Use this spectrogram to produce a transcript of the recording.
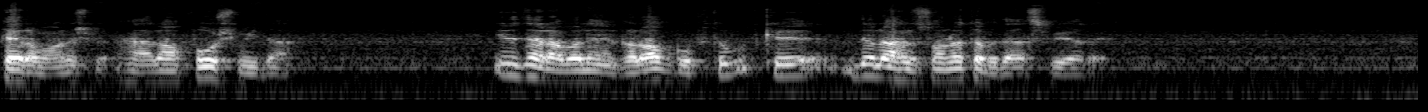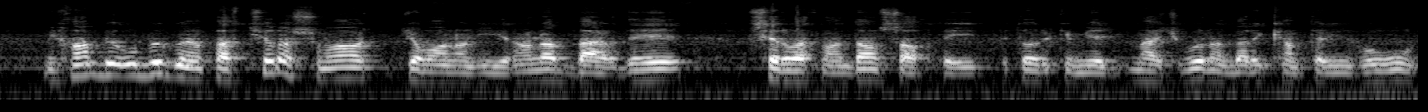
پیروانش الان فوش میدن این در اول انقلاب گفته بود که دل اهل سنت به دست بیاره. می‌خوام به او بگویم پس چرا شما جوانان ایران را برده ثروتمندان ساخته اید به طوری که مجبورن برای کمترین حقوق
